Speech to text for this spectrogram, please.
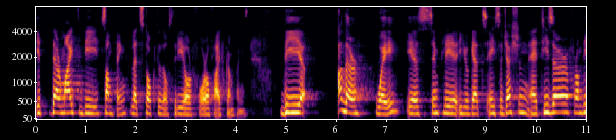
it, there might be something. Let's talk to those three or four or five companies. The other way is simply you get a suggestion, a teaser from the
